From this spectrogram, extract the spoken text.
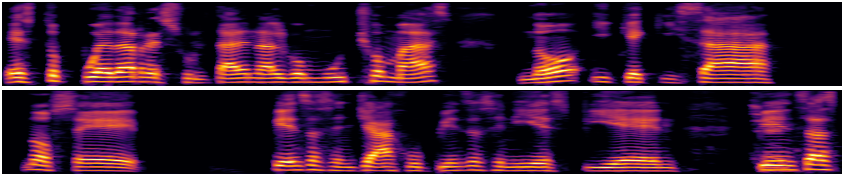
esto pueda resultar en algo mucho más, ¿no? Y que quizá, no sé, piensas en Yahoo, piensas en ESPN, piensas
